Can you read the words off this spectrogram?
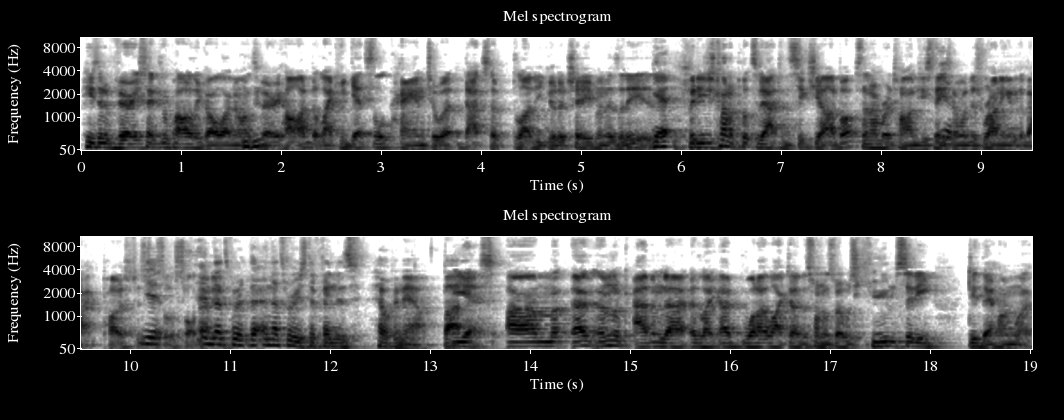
He's in a very central part of the goal. I know Mm-hmm. it's very hard, but like he gets a hand to it. That's a bloody good achievement as it is. Yeah. But he just kind of puts it out to the six yard box. The number of times you see Yeah. someone just running into the back post just to sort of slot that and in. that's where and that's where his defenders help him out. But Yes. Um, and, and look, Avondale, like uh, what I liked out of this one as well was Hume City did their homework.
